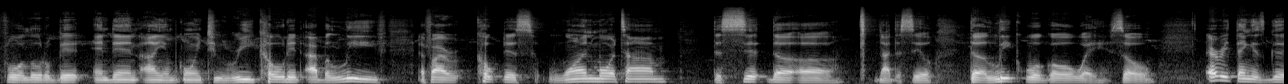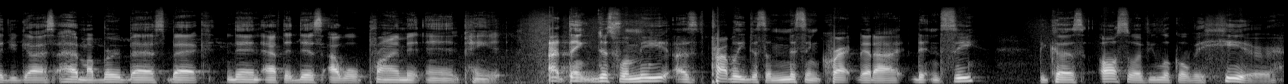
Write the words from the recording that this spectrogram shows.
for a little bit. And then I am going to recoat it. I believe if I coat this one more time, the, the, uh, not the seal, the leak will go away. So everything is good, you guys. I have my bird baths back. Then after this, I will prime it and paint it. I think just for me, it's probably just a missing crack that I didn't see. Because also, if you look over here,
